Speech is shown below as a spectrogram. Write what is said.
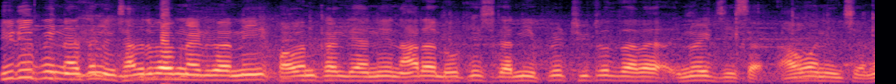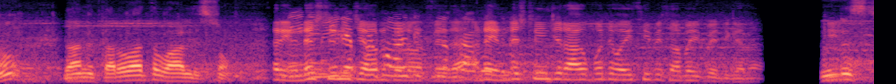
టీడీపీ నేతలు నేను చంద్రబాబు నాయుడు గారిని పవన్ కళ్యాణ్ నారా లోకేష్ గారిని ఇప్పుడే ట్విట్టర్ ద్వారా ఇన్వైట్ చేశా ఆహ్వానించాను. దాని తర్వాత వాళ్ళ ఇష్టం. సార్ ఇండస్ట్రీ నుంచి ఎవరు పిలవట్లేదా అంటే ఇండస్ట్రీ నుంచి రాకపోతే వైసీపీ సభ అయిపోయింది కదా. ఇండస్ట్రీ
